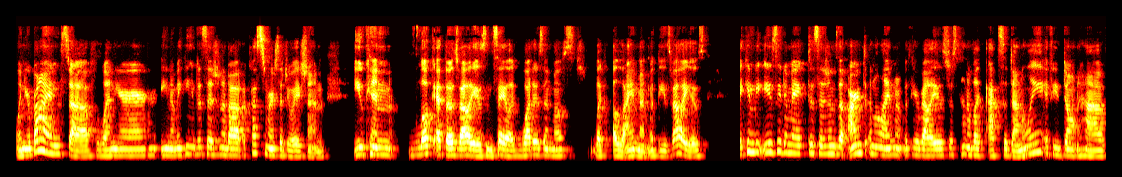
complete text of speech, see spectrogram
when you're buying stuff when you're you know making a decision about a customer situation. You can look at those values and say like what is in most like alignment with these values it can be easy to make decisions that aren't in alignment with your values just kind of like accidentally if you don't have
